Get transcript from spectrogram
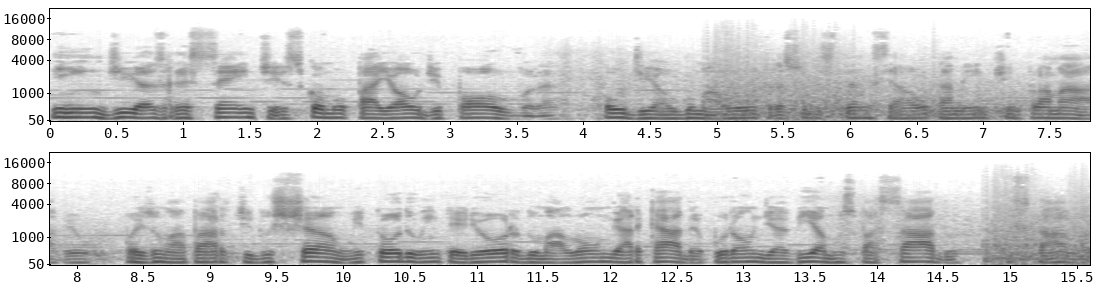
e em dias recentes como paiol de pólvora ou de alguma outra substância altamente inflamável, pois uma parte do chão e todo o interior de uma longa arcada por onde havíamos passado estava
